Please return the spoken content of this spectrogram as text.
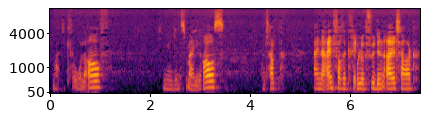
ich mache die Kreole auf, ich nehme den Smiley raus und habe eine einfache Kreole für den Alltag.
